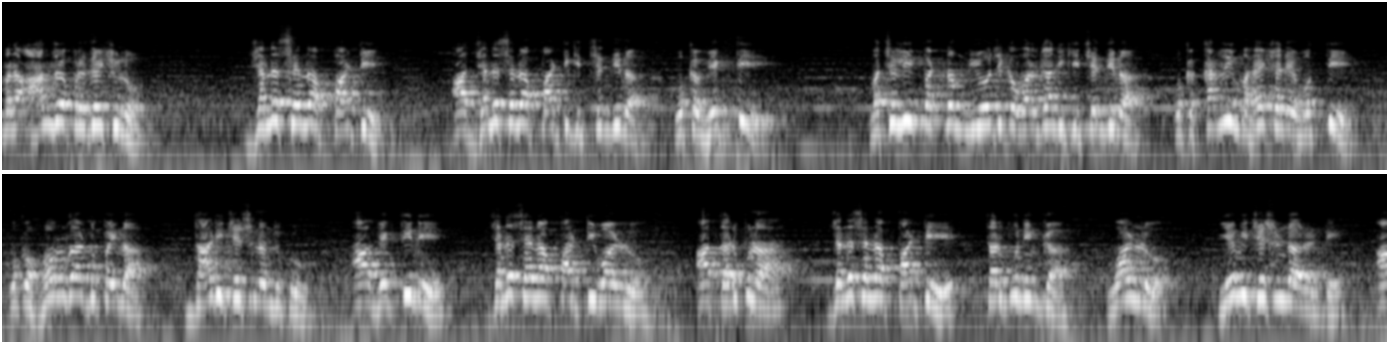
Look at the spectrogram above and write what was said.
మన ఆంధ్రప్రదేశ్లో జనసేన పార్టీ ఆ జనసేన పార్టీకి చెందిన ఒక వ్యక్తి మచిలీపట్నం నియోజకవర్గానికి చెందిన ఒక కర్రీ మహేష్ అనే వ్యక్తి ఒక హోంగార్డు పైన దాడి చేసినందుకు ఆ వ్యక్తిని జనసేన పార్టీ వాళ్ళు ఆ తరపున జనసేన పార్టీ తరపున ఇంకా వాళ్ళు ఏమి చేసిండారంటే ఆ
